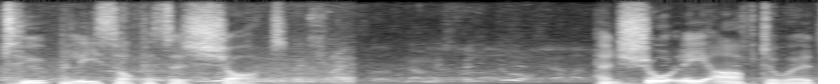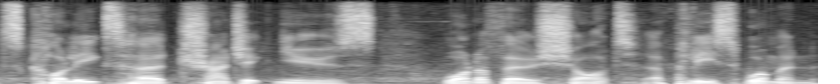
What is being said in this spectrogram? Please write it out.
two police officers shot. And shortly afterwards, colleagues heard tragic news. One of those shot, a police woman,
